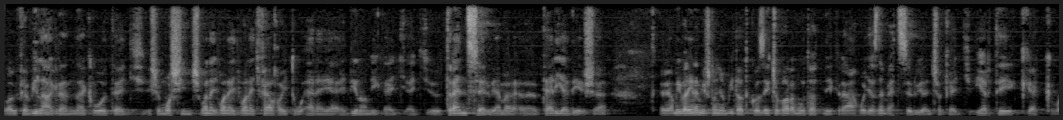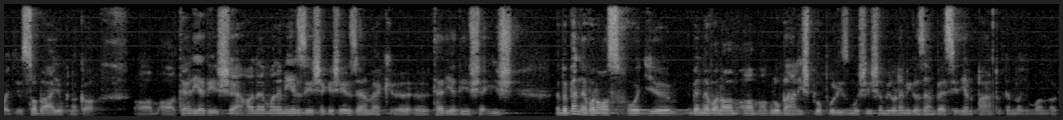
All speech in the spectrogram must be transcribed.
valamiféle világrendnek volt egy, és most sincs, van egy, van egy, van egy felhajtó ereje, egy dinamik, egy, egy trendszerű terjedése, amivel én nem is nagyon vitatkoznék, csak arra mutatnék rá, hogy ez nem egyszerűen csak egy értékek vagy szabályoknak a, a, a terjedése, hanem, hanem érzések és érzelmek terjedése is. Ebben benne van az, hogy benne van a, a, a globális populizmus is, amiről nem igazán beszél, ilyen pártok nem nagyon vannak.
